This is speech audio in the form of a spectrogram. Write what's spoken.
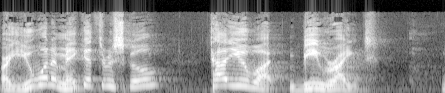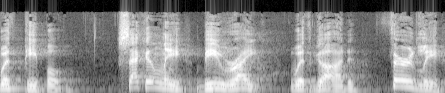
or you want to make it through school? Tell you what, be right with people. Secondly, be right with God. Thirdly,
